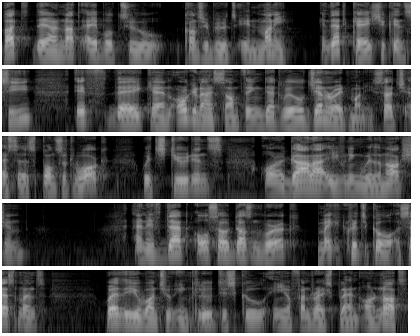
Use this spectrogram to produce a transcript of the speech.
but they are not able to contribute in money. In that case, you can see if they can organize something that will generate money, such as a sponsored walk with students or a gala evening with an auction. And if that also doesn't work, make a critical assessment whether you want to include this school in your fundraise plan or not,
